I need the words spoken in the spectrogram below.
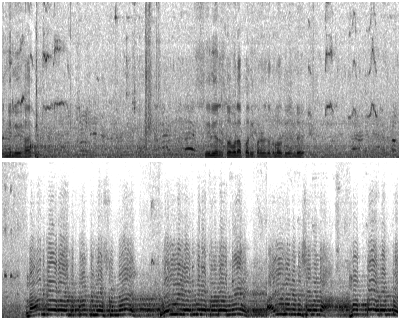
అంజలి హాయ్. సీనియర్స్తో కూడా పది పన్నెండు జతలు అవుతాయండి. నాలుగో రౌండ్ పూర్తి చేసుకున్నాయి వెయ్యి అడుగుల దూరాన్ని ఐదు నిమిషముల ముప్పై రెండు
